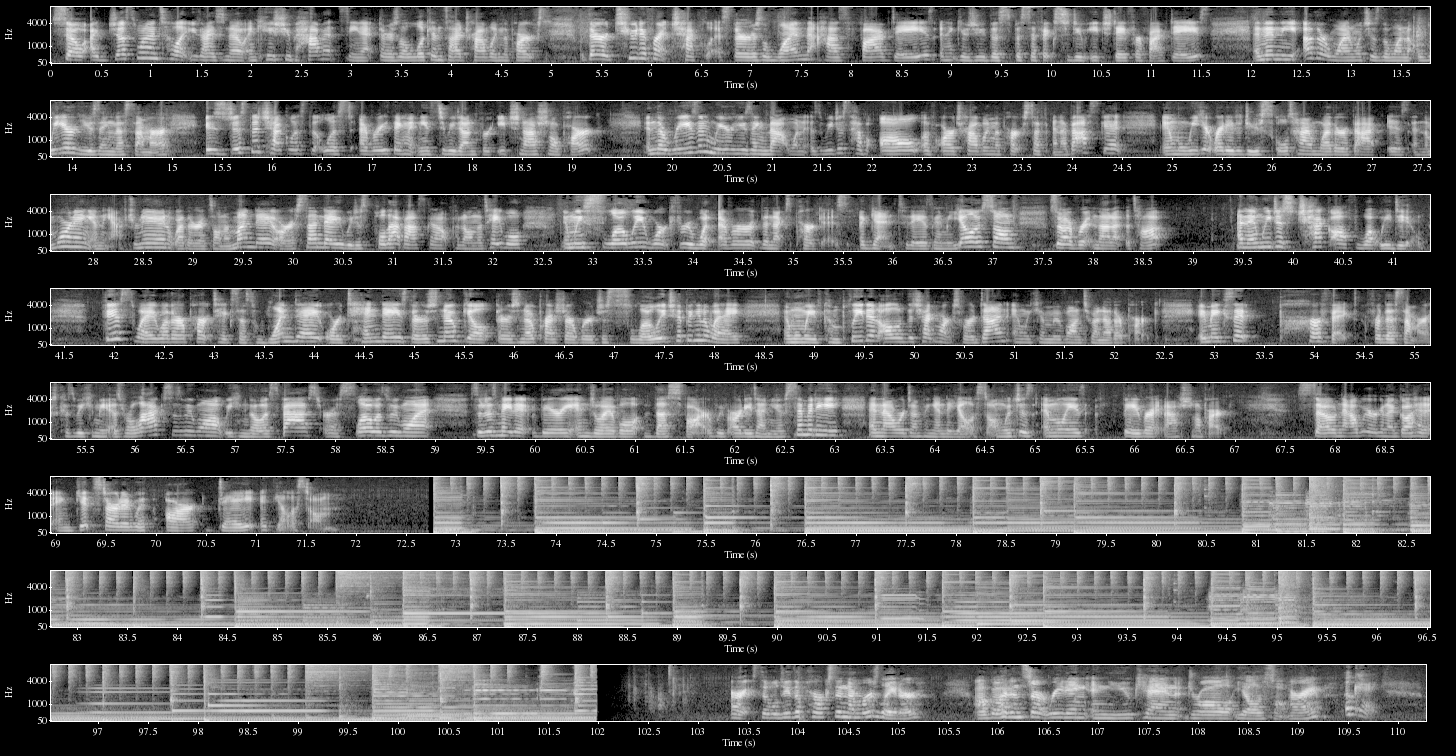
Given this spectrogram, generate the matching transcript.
So I just wanted to let you guys know, in case you haven't seen it, there's a look inside traveling the parks, but there are two different checklists. There's one that has five days and it gives you the specifics to do each day for five days. And then the other one, which is the one we are using this summer, is just the checklist that lists everything that needs to be done for each national park. And the reason we're using that one is we just have all of our traveling the park stuff in a basket. And when we get ready to do school time, whether that is in the morning, in the afternoon, whether it's on a Monday or a Sunday, we just pull that basket out, put it on the table, and we slowly work through whatever the next park is. Again, today is gonna be Yellowstone, so I've written that at the top. And then we just check off what we do. This way, whether a part takes us one day or 10 days, there's no guilt, there's no pressure. We're just slowly chipping it away. And when we've completed all of the check marks, we're done and we can move on to another park. It makes it perfect for the summers because we can be as relaxed as we want. We can go as fast or as slow as we want. So it has made it very enjoyable thus far. We've already done Yosemite and now we're jumping into Yellowstone, which is Emily's favorite national park. So now we are gonna go ahead and get started with our day at Yellowstone. We'll do the parks and numbers later. I'll go ahead and start reading and you can draw Yellowstone, all right? Okay.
